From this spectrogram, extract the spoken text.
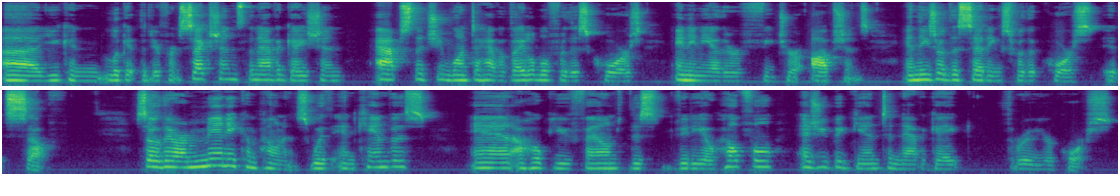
Uh, you can look at the different sections, the navigation, apps that you want to have available for this course, and any other feature options. And these are the settings for the course itself. So there are many components within Canvas and I hope you found this video helpful as you begin to navigate through your course.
